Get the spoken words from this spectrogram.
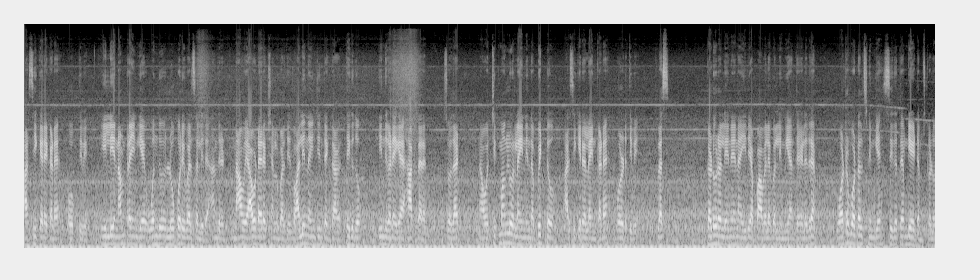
ಆರ್ ಸಿ ಕೆರೆ ಕಡೆ ಹೋಗ್ತೀವಿ. ಇಲ್ಲಿ ನಮ್ಮ ಟ್ರೈನ್ಗೆ ಒಂದು ಲೋಕೋ ರಿವರ್ಸಲ್ ಇದೆ. ಅಂದರೆ ನಾವು ಯಾವ ಡೈರೆಕ್ಷನಲ್ಲಿ ಬರ್ತಿದ್ವೋ ಅಲ್ಲಿಂದ ಇಂಜಿನ್ ತೆಗ್ದ, ತೆಗೆದು ಹಿಂದ್ಗಡೆಗೆ ಹಾಕ್ತಾರೆ. ಸೊ ದ್ಯಾಟ್ ನಾವು ಚಿಕ್ಕಮಂಗ್ಳೂರು ಲೈನಿಂದ ಬಿಟ್ಟು ಆರ್ ಸಿ ಕೆರೆ ಲೈನ್ ಕಡೆ ಹೊರಡ್ತೀವಿ. ಪ್ಲಸ್ ಕಡೂರಲ್ಲಿ ಏನೇನ ಇದೆಯಪ್ಪ ಅವೈಲೇಬಲ್ ನಿಮಗೆ ಅಂತ ಹೇಳಿದರೆ ವಾಟರ್ ಬಾಟಲ್ಸ್ ನಿಮಗೆ ಸಿಗುತ್ತೆ. ತಿಂಡಿ ಐಟಮ್ಸ್ಗಳು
